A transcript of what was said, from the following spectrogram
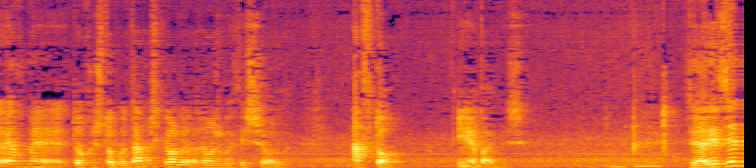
έχουμε τον Χριστό κοντά μας και όλα, θα μας βοηθήσει σε όλα. Αυτό είναι η απάντηση. Δηλαδή δεν,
